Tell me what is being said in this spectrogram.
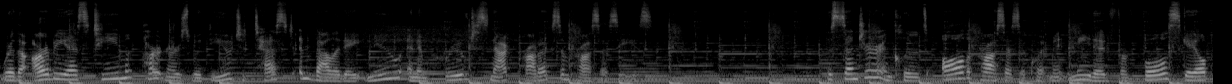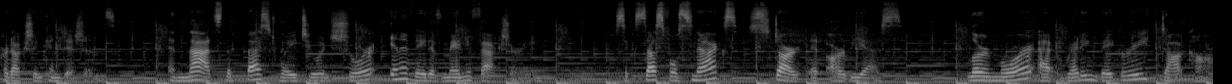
where the RBS team partners with you to test and validate new and improved snack products and processes. The center includes all the process equipment needed for full scale production conditions and that's the best way to ensure innovative manufacturing. Successful snacks start at RBS. Learn more at readingbakery.com.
